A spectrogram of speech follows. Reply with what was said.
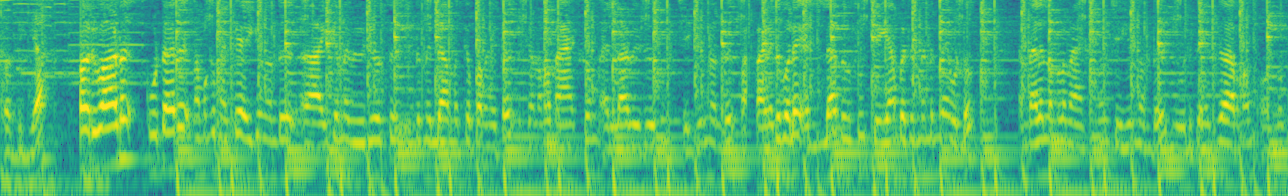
ശ്രദ്ധിക്കുക. ഒരുപാട് കൂട്ടുകാർ നമുക്ക് മെസ്സേജ് അയക്കുന്നുണ്ട്. അയക്കുന്ന വീഡിയോസ് ഇടുന്നില്ല എന്നൊക്കെ പറഞ്ഞിട്ട് പക്ഷെ നമ്മൾ മാക്സിമം എല്ലാ വീഡിയോസും ചെയ്യുന്നുണ്ട്. പഴയതുപോലെ എല്ലാ ദിവസവും ചെയ്യാൻ പറ്റുന്നുണ്ടെന്നേ ഉള്ളൂ. എന്നാലും നമ്മൾ മാക്സിമം ചെയ്യുന്നുണ്ട്. ജോലി തിരക്ക് കാരണം ഒന്നും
